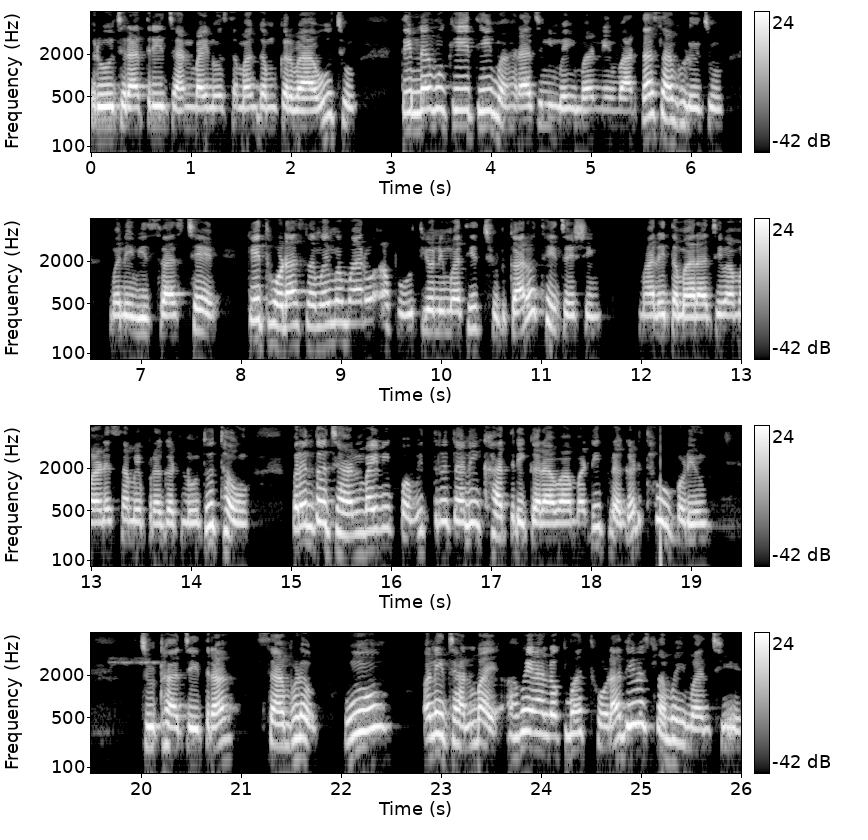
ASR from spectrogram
રોજ રાત્રે જાનબાઈનો સમાગમ કરવા આવું છું. તેમના મુખેથી મહારાજની મહિમાની વાર્તા સાંભળું છું. મને વિશ્વાસ છે કે થોડા સમયમાં મારો આ ભૂતિઓની છુટકારો થઈ જશે. મારે તમારા જેવા માણસ સામે પ્રગટ નહોતું થવું. પરંતુ જાનબાઈની પવિત્રતાની ખાતરી કરાવવા માટે પ્રગટ થવું પડ્યું. જૂઠા ચિત્રા, સાંભળો, હું અને જાનબાઈ હવે આ લોકમાં થોડા દિવસના મહેમાન છીએ.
